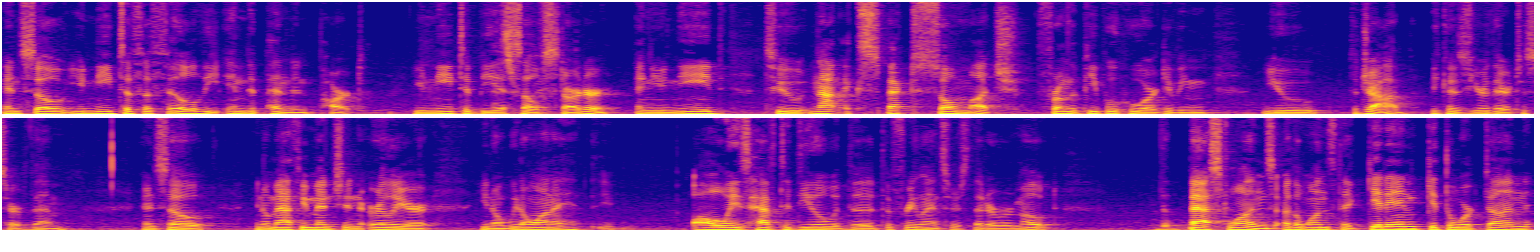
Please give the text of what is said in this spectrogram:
And so you need to fulfill the independent part. You need to be a self-starter and you need to not expect so much from the people who are giving you the job because you're there to serve them. And so, you know, Matthew mentioned earlier, you know, we don't want to always have to deal with the, the freelancers that are remote. The best ones are the ones that get in, get the work done,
